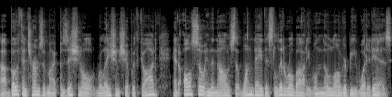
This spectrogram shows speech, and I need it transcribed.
uh, both in terms of my positional relationship with God and also in the knowledge that one day this literal body will no longer be what it is.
